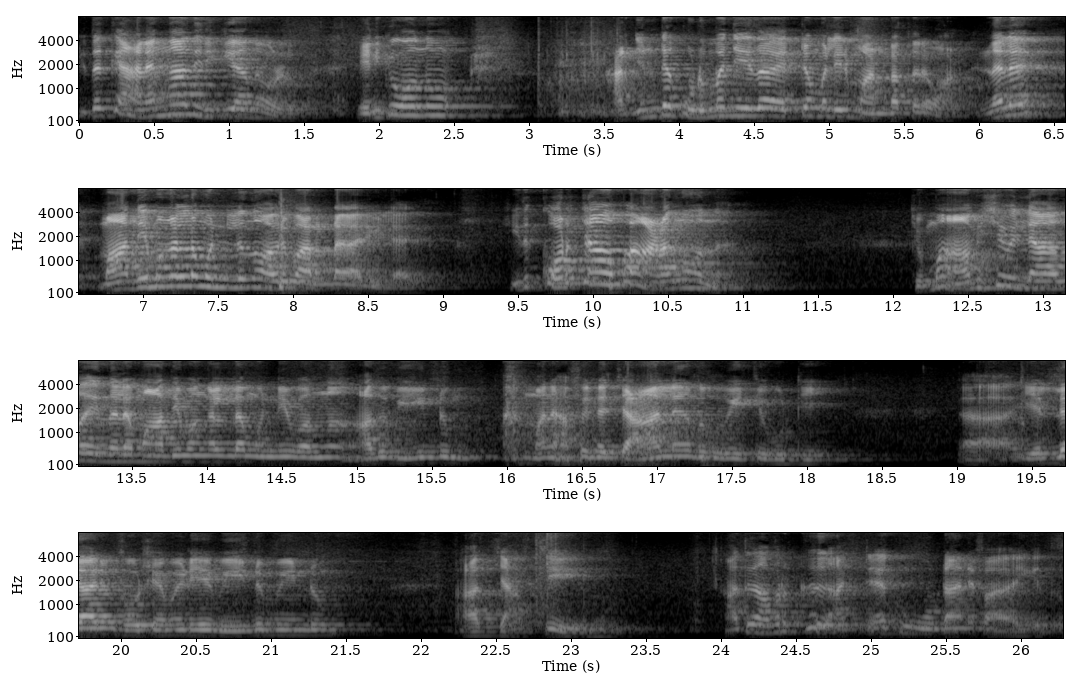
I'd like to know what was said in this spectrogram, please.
ഇതൊക്കെ അനങ്ങാതിരിക്കുക എന്നേ ഉള്ളൂ. എനിക്ക് തോന്നുന്നു അർജുന്റെ കുടുംബം ചെയ്ത ഏറ്റവും വലിയൊരു മണ്ടത്തരമാണ്. ഇന്നലെ മാധ്യമങ്ങളുടെ മുന്നിലൊന്നും അവർ പറയേണ്ട കാര്യമില്ലായിരുന്നു. ഇത് കുറച്ചാകുമ്പോൾ അടങ്ങുമെന്ന് ചുമ്മാ ആവശ്യമില്ലാതെ ഇന്നലെ മാധ്യമങ്ങളുടെ മുന്നിൽ വന്ന് അത് വീണ്ടും മനാഫിന്റെ ചാനൽ റീച്ച് കൂട്ടി. എല്ലാവരും സോഷ്യൽ മീഡിയയെ വീണ്ടും വീണ്ടും അത് ചർച്ച ചെയ്യുന്നു. അത് അവർക്ക് അറ്റാക്ക് കൂട്ടാനേ സഹായിക്കുന്നു.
